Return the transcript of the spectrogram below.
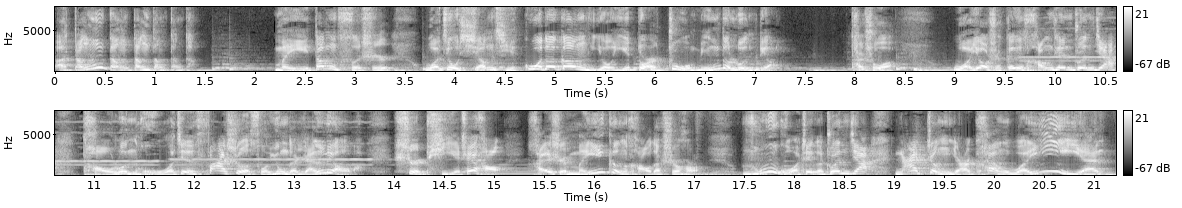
啊？等等等等等等。每当此时，我就想起郭德纲有一段著名的论调。他说：“我要是跟航天专家讨论火箭发射所用的燃料啊，是劈柴好还是煤更好的时候，如果这个专家拿正眼看我一眼，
